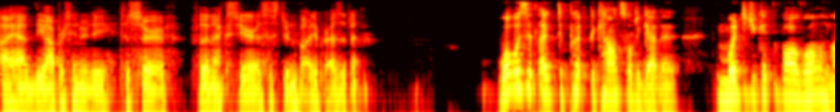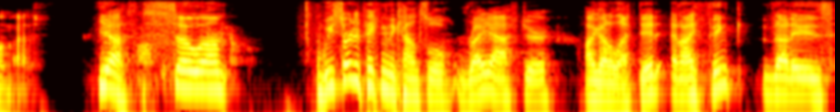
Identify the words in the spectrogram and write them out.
I had the opportunity to serve for the next year as a student body president. What was it like to put the council together? And where did you get the ball rolling on that? Yeah, so um, we started picking the council right after I got elected, and I think that is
